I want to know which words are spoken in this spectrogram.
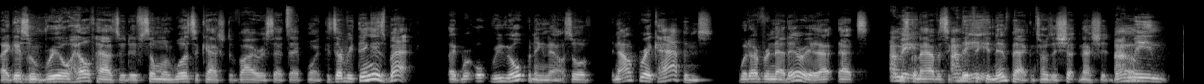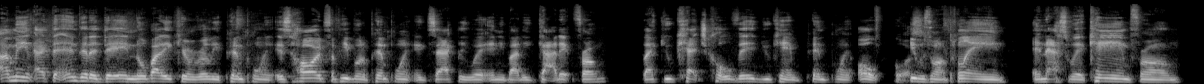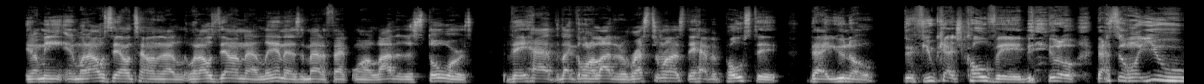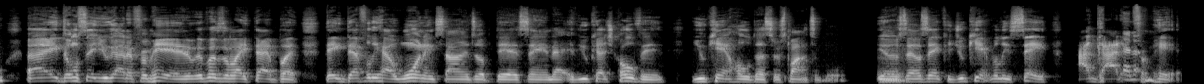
like it's a Mm-hmm. real health hazard if someone was to catch the virus at that point because everything is back. Like we're reopening now. So if an outbreak happens, whatever in that area, that that's I it's mean, going to have a significant mean- impact in terms of shutting that shit down. I mean, I mean, at the end of the day, nobody can really pinpoint. It's hard for people to pinpoint exactly where anybody got it from. Like you catch COVID, you can't pinpoint. Oh, he was on a plane, and that's where it came from. You know what I mean? And when I was downtown, when I was down in Atlanta, as a matter of fact, on a lot of the stores, they have like on a lot of the restaurants, they have it posted that you know if you catch COVID, you know that's on you. I don't say you got it from here. It wasn't like that, but they definitely had warning signs up there saying that if you catch COVID, you can't hold us responsible. You know what I'm saying? Because you can't really say I got it And- from here.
